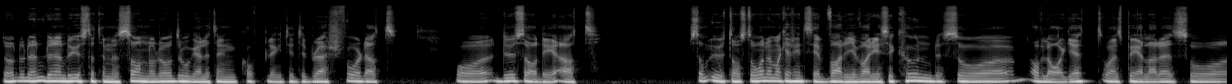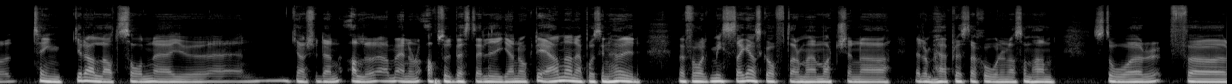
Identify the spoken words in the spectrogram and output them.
då, du, du nämnde just detta med Son och då drog jag en liten koppling till, till Brashford. Att, och du sa det att som utomstående, man kanske inte ser varje, varje sekund så, av laget och en spelare så tänker alla att Son är ju eh, kanske den allra, en av de absolut bästa i ligan och det är han när han är på sin höjd. Men folk missar ganska ofta de här matcherna eller de här prestationerna som han står för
